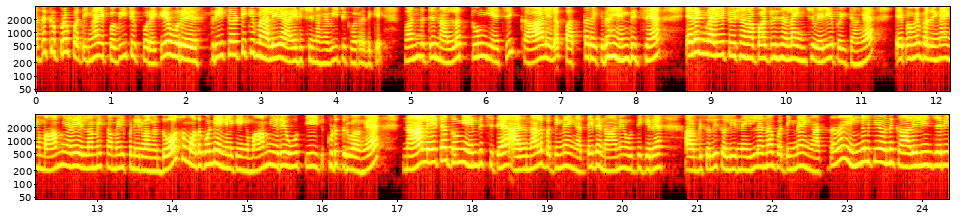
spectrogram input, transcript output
அதுக்கப்புறம் பார்த்திங்கன்னா இப்போ வீட்டுக்கு போகிறக்கே ஒரு த்ரீ தேர்ட்டிக்கு மேலேயே ஆயிடுச்சு நாங்கள் வீட்டுக்கு வர்றதுக்கே. வந்துட்டு நல்லா தூங்கியாச்சு. காலையில் பத்தரைக்கு தான் எழுந்திரிச்சேன் எனக்கு முன்னாடியே ட்ரிஷன் அப்பா ட்ரிஷன்லாம் இங்கே வெளியே போயிட்டாங்க. எப்போவுமே பார்த்திங்கன்னா எங்கள் மாமியாரே எல்லாமே சமையல் பண்ணிடுவாங்க. தோசை முதற்கொண்டு எங்களுக்கு எங்கள் மாமியாரே ஊற்றி கொடுத்துருவாங்க. நான் லேட்டாக தூங்கி எழுந்திரிச்சிட்டேன் அதனால் பார்த்திங்கன்னா எங்கள் அத்தைகிட்ட நானே ஊற்றிக்கிறேன் அப்படி சொல்லி சொல்லியிருந்தேன். இல்லைன்னா பார்த்திங்கன்னா எங்கள் அத்தை தான் எங்களுக்கே வந்து காலையிலையும் சரி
